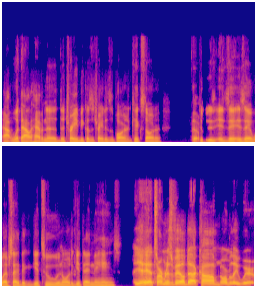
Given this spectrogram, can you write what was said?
out, without having the the trade because the trade is a part of the Kickstarter, Yep. Is, is, there is there a website they could get to in order to get that in their hands? Yeah, terminusveil.com. Normally we're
